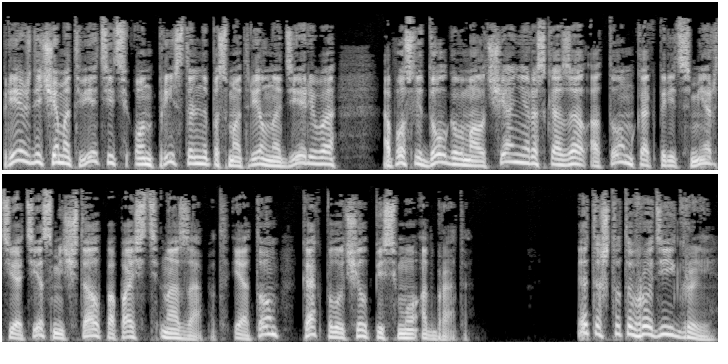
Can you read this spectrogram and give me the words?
Прежде чем ответить, он пристально посмотрел на дерево, а после долгого молчания рассказал о том, как перед смертью отец мечтал попасть на Запад, и о том, как получил письмо от брата. Это что-то вроде игры.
